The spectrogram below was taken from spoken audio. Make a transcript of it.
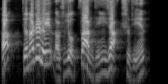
好，讲到这里，老师就暂停一下视频。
